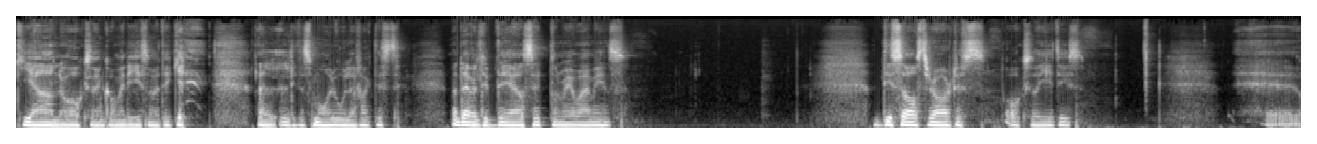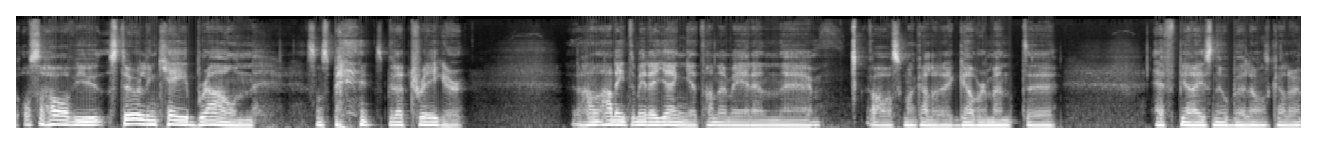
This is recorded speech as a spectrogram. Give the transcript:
Keanu också en komedi som jag tycker är lite smårolig faktiskt. Men det är väl typ det jag har sett honom i vad jag minns. Disaster Artist också givetvis. Eh, Och så har vi ju Sterling K. Brown som spe spelar Traeger. Han, han är inte med i det gänget, han är mer en, eh, ja vad ska man kalla det, government eh, FBI-snubbe eller vad man ska kalla det.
